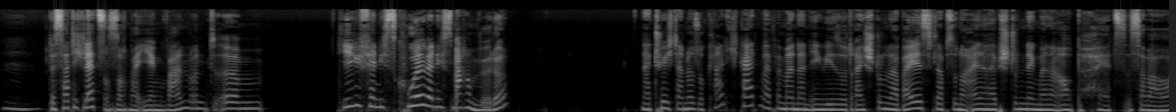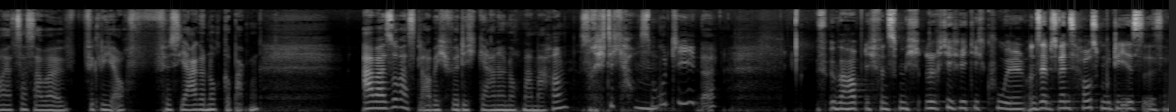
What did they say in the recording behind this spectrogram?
Hm. Das hatte ich letztens noch mal irgendwann und ähm, irgendwie fände ich es cool, wenn ich es machen würde. Natürlich dann nur so Kleinigkeiten, weil wenn man dann irgendwie so drei Stunden dabei ist, ich glaube so eine eineinhalb Stunden denkt man dann auch, boah, jetzt ist aber auch, jetzt ist aber wirklich auch fürs Jahr genug gebacken. Aber sowas, glaube ich, würde ich gerne noch mal machen. So richtig Hausmutti, ne? Überhaupt nicht. Ich finde es mich richtig, richtig cool. Und selbst wenn es Hausmutti ist, ist es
